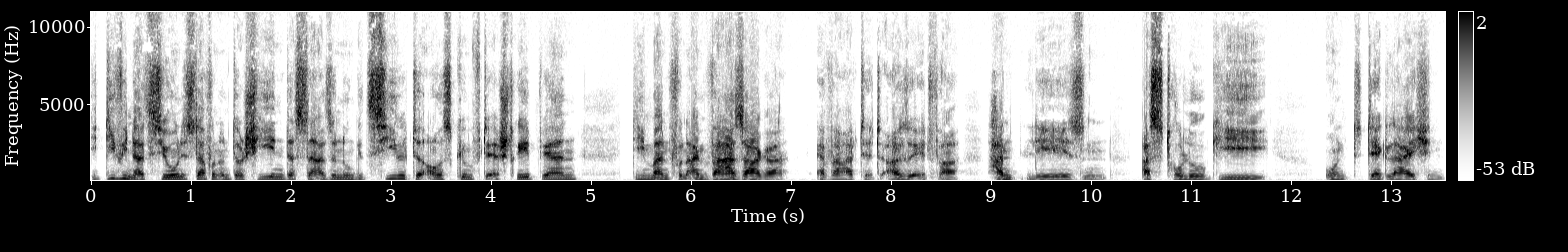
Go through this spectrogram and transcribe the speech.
Die Divination ist davon unterschieden, dass da also nun gezielte Auskünfte erstrebt werden, die man von einem Wahrsager erwartet, also etwa Handlesen, Astrologie und dergleichen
